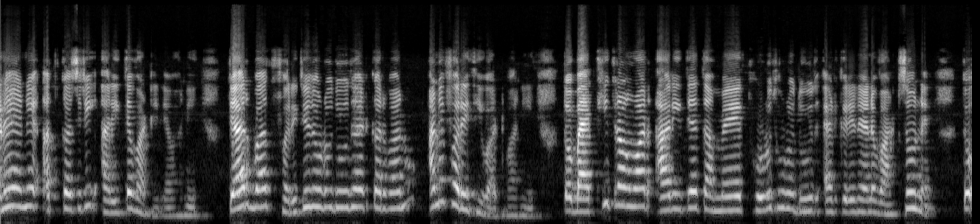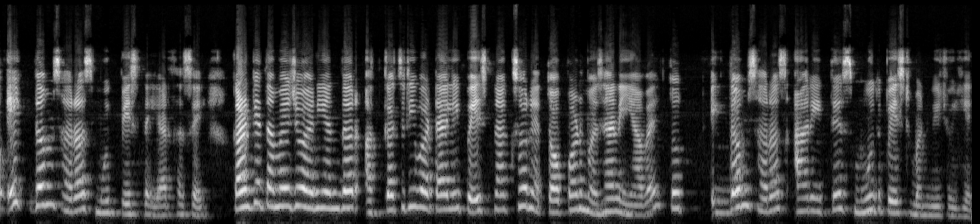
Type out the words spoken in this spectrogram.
અને એને અધકચરી આ રીતે વાટી લેવાની. ત્યારબાદ ફરીથી થોડું દૂધ એડ કરવાનું અને ફરીથી વાટવાની. તો બેથી ત્રણ વાર આ રીતે તમે થોડું થોડું દૂધ એડ કરીને એને વાટશો ને, તો એકદમ સરસ સ્મૂથ પેસ્ટ તૈયાર થશે. કારણ કે તમે જો એની અંદર અધકચરી વટાયેલી પેસ્ટ નાખશો ને, તો પણ મજા નહીં આવે. તો એકદમ સરસ આ રીતે સ્મૂથ પેસ્ટ બનવી જોઈએ.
